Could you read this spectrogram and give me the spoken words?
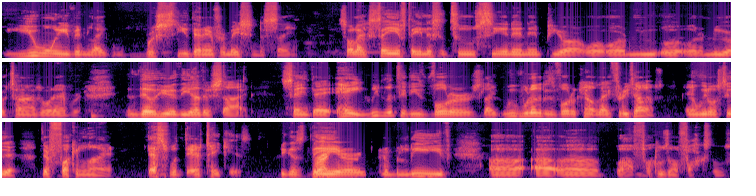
you won't even like receive that information the same. So like, say if they listen to CNN, NPR, or or, New, or or the New York Times or whatever, they'll hear the other side saying that, hey, we looked at these voters, like we've looked at this voter count like three times, and we don't see that. They're fucking lying. That's what their take is because they Right. are going to believe. Uh, uh, uh, oh, fuck, who's on Fox News?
